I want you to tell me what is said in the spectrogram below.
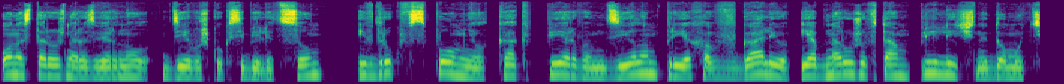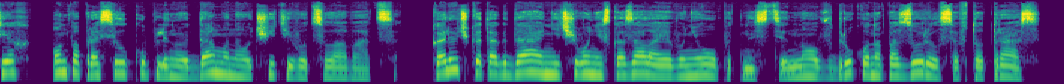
Он осторожно развернул девушку к себе лицом и вдруг вспомнил, как первым делом, приехав в Галию и обнаружив там приличный дом у тех, он попросил купленную даму научить его целоваться. Колючка тогда ничего не сказала о его неопытности, но вдруг он опозорился в тот раз.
